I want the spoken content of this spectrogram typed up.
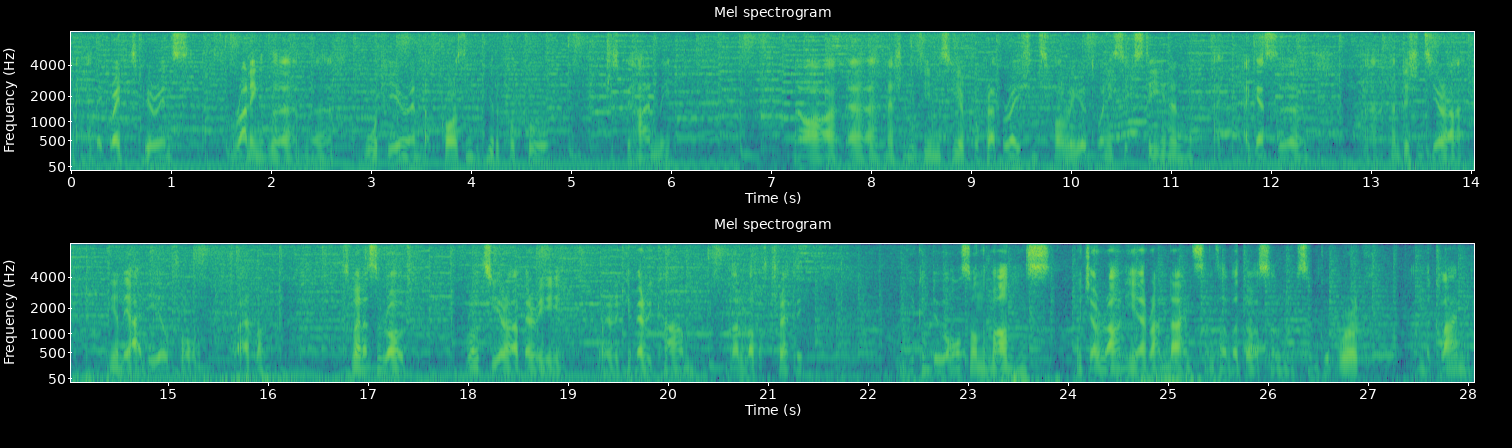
yeah, had a great experience running in the, in the wood here, and of course in the beautiful pool, which is behind me. Now our uh, national team is here for preparations for Rio 2016, and I, I guess the uh, conditions here are nearly ideal for triathlon, as well as the road. Roads here are very, very, very calm, not a lot of traffic. You can do also on the mountains, which are around here, Randa and San Salvador, some, some good work on the climbing.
